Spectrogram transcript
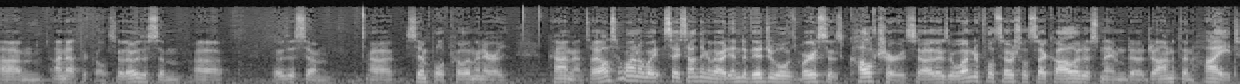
um, unethical. So those are some, uh, those are some uh, simple preliminary comments. I also want to say something about individuals versus cultures. Uh, there's a wonderful social psychologist named uh, Jonathan Haidt,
